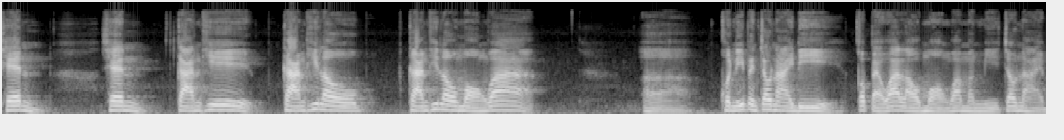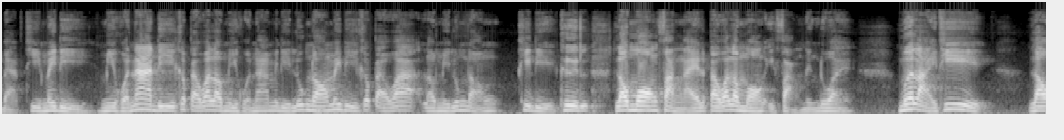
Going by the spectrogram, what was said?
เช่น เช่นการที่การที่เราการที่เรามองว่าเอ่อ คนนี้เป็นเจ้านายดี ก็แปลว่าเรามองว่ามันมีเจ้านายแบบที่ไม่ดี มีหัวหน้าดี ก็แปลว่าเรามีหัวหน้าไม่ดี ลูกน้องไม่ดี ก็แปลว่าเรามีลูกน้องที่ดี คือเรามองฝั่งไหนแปลว่าเรามองอีกฝั่งหนึ่งด้วย เมื่อไหร่ที่เรา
